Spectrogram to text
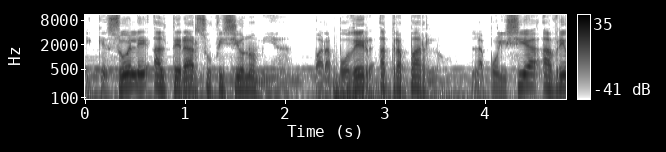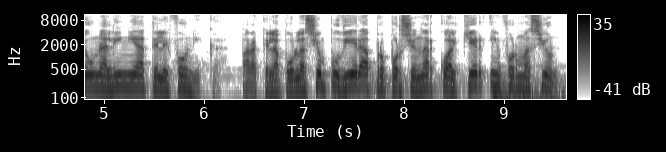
y que suele alterar su fisionomía. Para poder atraparlo, la policía abrió una línea telefónica para que la población pudiera proporcionar cualquier información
